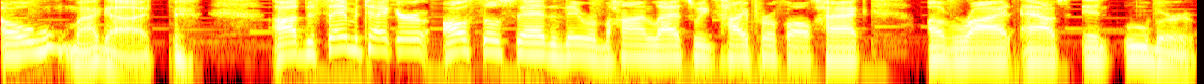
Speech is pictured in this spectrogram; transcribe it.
oh my God. Uh, the same attacker also said that they were behind last week's high profile hack of ride apps in Uber.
